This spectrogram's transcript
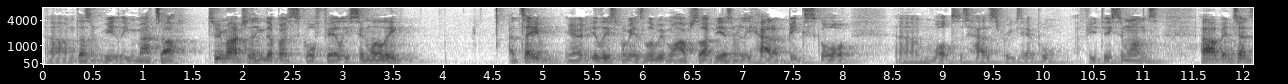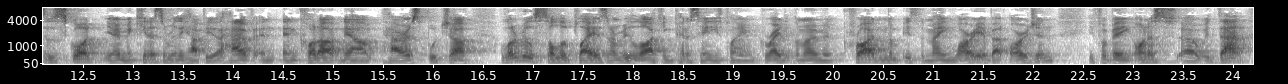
Um, doesn't really matter too much. I think they both score fairly similarly. I'd say you know Ilias probably has a little bit more upside, but he hasn't really had a big score. Um, Walters has, for example, a few decent ones. Uh, but in terms of the squad, you know, McInnes I'm really happy to have, and, and Cotter, now Harris, Butcher, a lot of real solid players that I'm really liking. Penisini's playing great at the moment. Crichton is the main worry about Origin, if we're being honest uh, with that.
